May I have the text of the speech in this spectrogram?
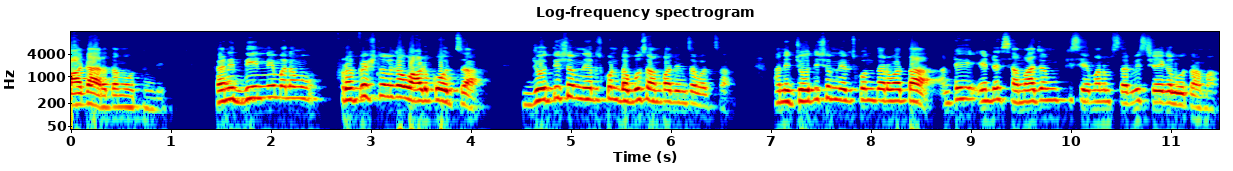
బాగా అర్థమవుతుంది. కానీ దీన్ని మనము ప్రొఫెషనల్గా వాడుకోవచ్చా? జ్యోతిషం నేర్చుకుని డబ్బు సంపాదించవచ్చా? అని జ్యోతిషం నేర్చుకున్న తర్వాత అంటే ఏంటంటే సమాజంకి సే- మనం సర్వీస్ చేయగలుగుతామా?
